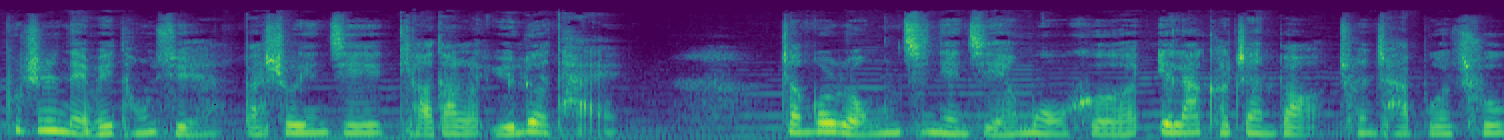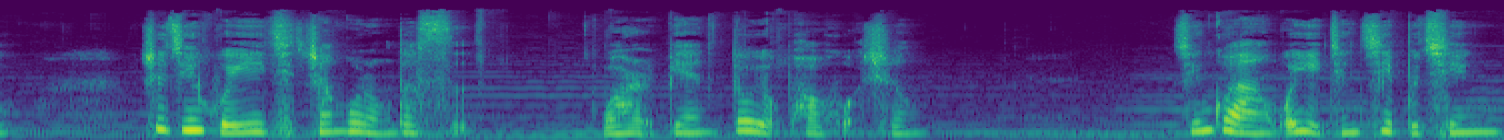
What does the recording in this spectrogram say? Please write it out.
不知哪位同学把收音机调到了娱乐台，张国荣纪念节目和伊拉克战报穿插播出。至今回忆起张国荣的死。我耳边都有炮火声，尽管我已经记不清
